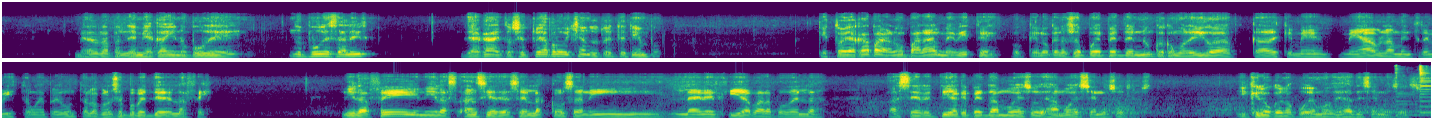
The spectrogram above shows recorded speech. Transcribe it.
Me agarró la pandemia acá y no pude, no pude salir de acá. Entonces estoy aprovechando todo este tiempo que estoy acá para no pararme, ¿viste? Porque lo que no se puede perder nunca, como le digo a cada vez que me, me hablan, me entrevistan me preguntan, lo que no se puede perder es la fe. Ni la fe, ni las ansias de hacer las cosas, ni la energía para poderlas hacer. El día que perdamos eso, dejamos de ser nosotros. Y creo que no podemos dejar de ser nosotros.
